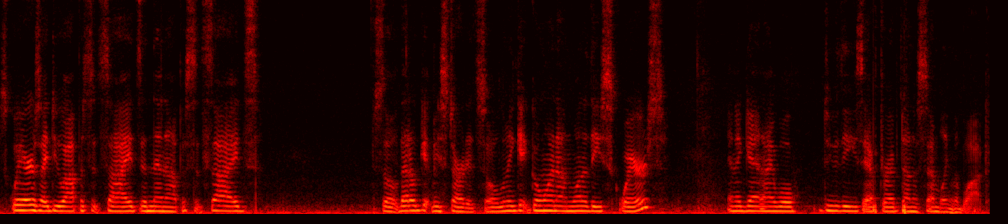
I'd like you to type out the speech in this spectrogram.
Squares, I do opposite sides and then opposite sides. So that'll get me started. So let me get going on one of these squares. And again, I will do these after I've done assembling the block.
